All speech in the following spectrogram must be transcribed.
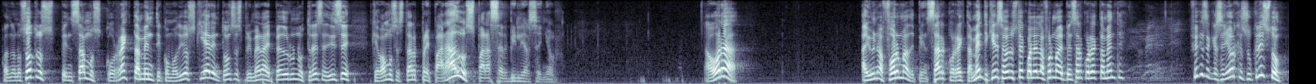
Cuando nosotros pensamos correctamente como Dios quiere, entonces primera de Pedro 1.13 dice que vamos a estar preparados para servirle al Señor. Ahora, hay una forma de pensar correctamente. ¿Quiere saber usted cuál es la forma de pensar correctamente? Fíjese que el Señor Jesucristo,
